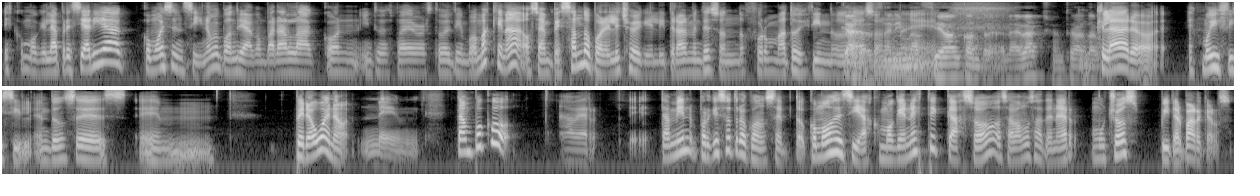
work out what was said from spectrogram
Es como que la apreciaría como es en sí. No me pondría a compararla con Into the Spider-Verse todo el tiempo. Más que nada, o sea, empezando por el hecho de que literalmente son dos formatos distintos. Claro, son, animación contra live action. Claro, es muy difícil. Entonces. Em, pero bueno, em, tampoco. A ver, eh, también porque es otro concepto. Como vos decías, como que en este caso, o sea, vamos a tener muchos Peter Parkers,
